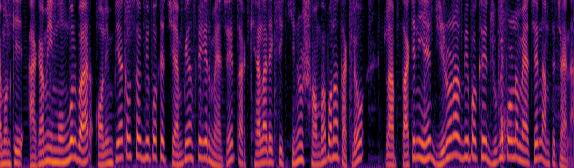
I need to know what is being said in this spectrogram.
এমনকি আগামী মঙ্গলবার অলিম্পিয়াকসের বিপক্ষে চ্যাম্পিয়ন্স লিগের ম্যাচে তার খেলার একটি ক্ষীণ সম্ভাবনা থাকলেও ক্লাব তাকে নিয়ে জিরোনার বিপক্ষে ঝুঁকিপূর্ণ ম্যাচে নামতে চায় না।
